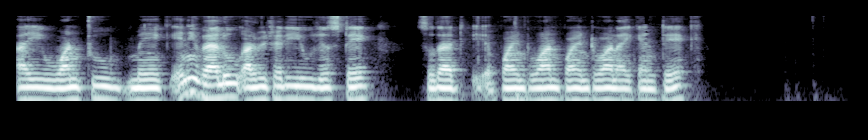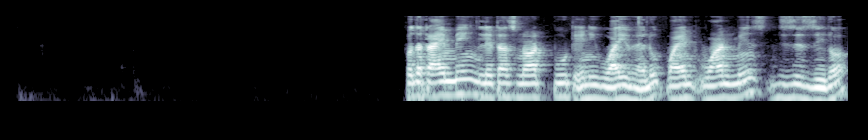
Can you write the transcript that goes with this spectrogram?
i want to make any value arbitrary you just take so that eh, point one point one i can take. For the time being let us not put any y value. Point one means this is zero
